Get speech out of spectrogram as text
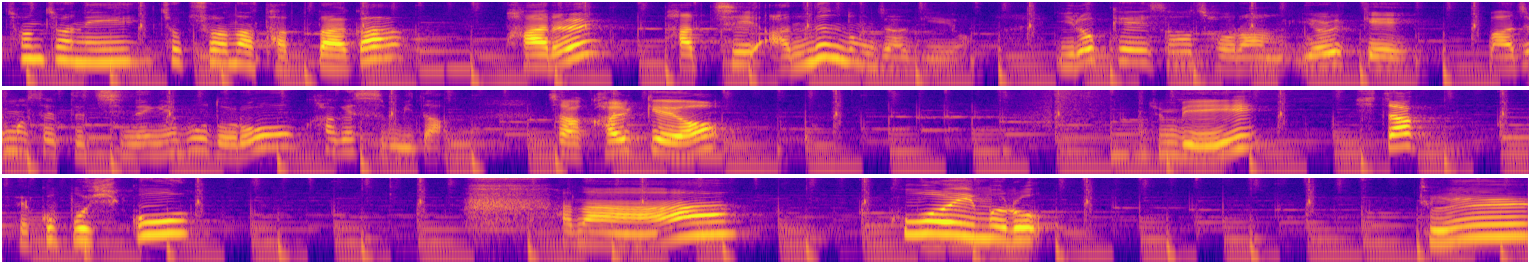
천천히 척추 하나 닫다가 발을 닿지 않는 동작이에요. 이렇게 해서 저랑 10개 마지막 세트 진행해 보도록 하겠습니다. 자, 갈게요. 준비, 시작! 배꼽 보시고 후, 하나 코어 힘으로 둘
